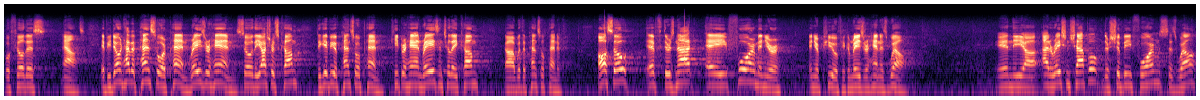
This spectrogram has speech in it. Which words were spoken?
will fill this out. If you don't have a pencil or pen, raise your hand so the ushers come to give you a pencil or pen. Keep your hand raised until they come uh, with a pencil pen. Also, if there's not a form in your, in your pew, if you can raise your hand as well. In the uh, Adoration Chapel, there should be forms as well.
